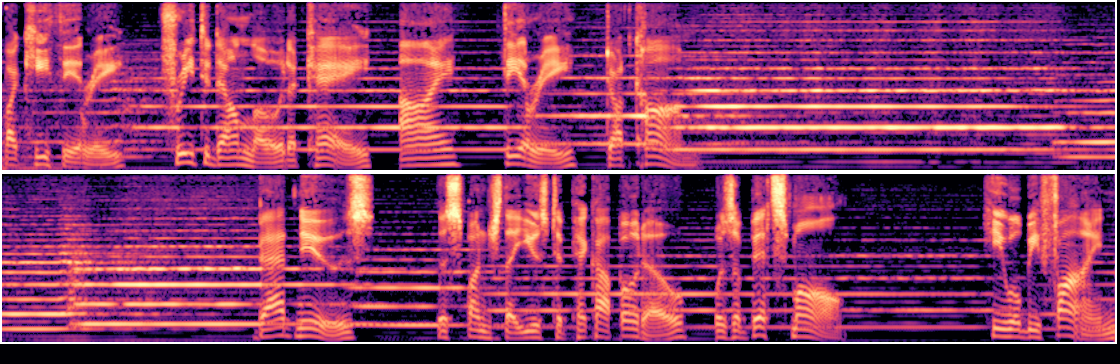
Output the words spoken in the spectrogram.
by Key Theory, free to download at keytheory.com. Bad news the sponge they used to pick up Odo was a bit small. He will be fine,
